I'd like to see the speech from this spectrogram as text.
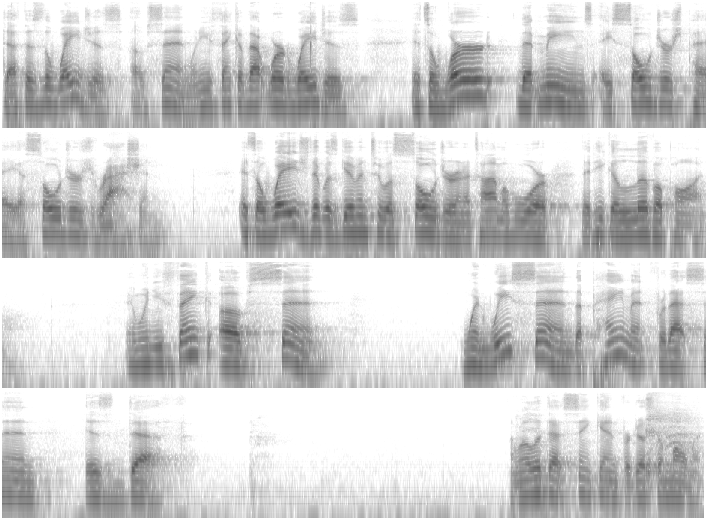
Death is the wages of sin. When you think of that word wages, it's a word that means a soldier's pay, a soldier's ration. It's a wage that was given to a soldier in a time of war that he could live upon. And when you think of sin, when we sin, the payment for that sin is death. I'm going to let that sink in for just a moment.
